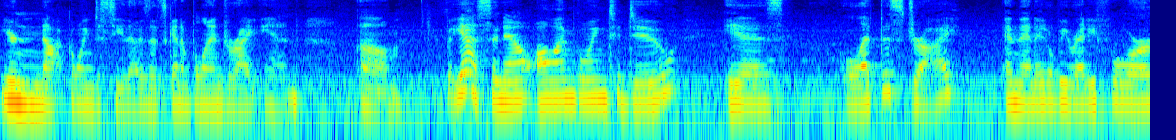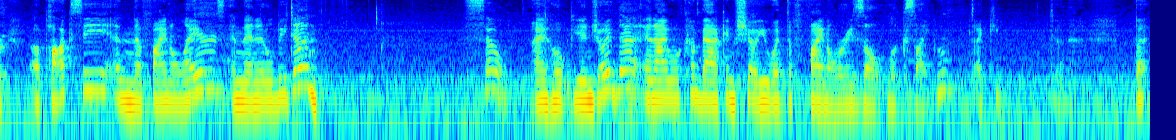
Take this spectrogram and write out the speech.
you're not going to see those. It's going to blend right in. Um, but yeah, so now all I'm going to do is let this dry and then it'll be ready for epoxy and the final layers and then it'll be done. So I hope you enjoyed that and I will come back and show you what the final result looks like. Ooh, I keep but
